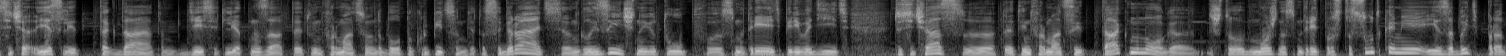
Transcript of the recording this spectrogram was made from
сейчас, если тогда, там, 10 лет назад эту информацию надо было по крупицам где-то собирать, англоязычный YouTube, э, смотреть, переводить, то сейчас э, этой информации так много, что можно смотреть просто сутками и забыть про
